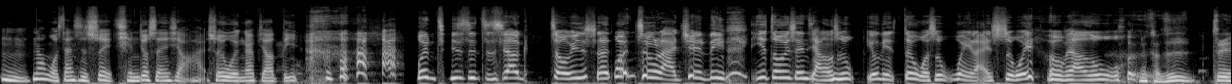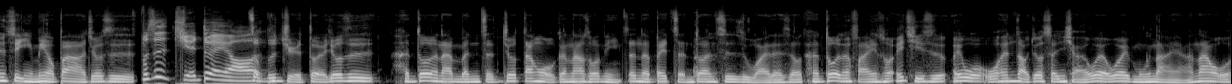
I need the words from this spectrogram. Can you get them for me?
嗯，那我三十岁前就生小孩，所以我应该比较低。问题是只是要。周医生问出来确定，因为周医生讲的是有点对我是未来式，我也我不想说我会。可是这件事情没有办法，就是不是绝对哦，这不是绝对，就是很多人来门诊，就当我跟他说你真的被诊断是乳癌的时候，很多人的反应说，哎、其实哎、我我很早就生小孩，我有喂母奶啊，那我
